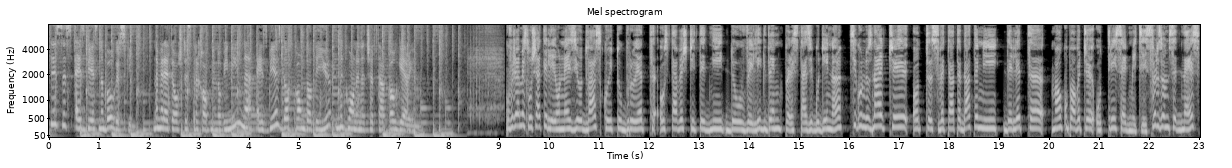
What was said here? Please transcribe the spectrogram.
сте с SBS на български. Намерете още страхотни новини на sbs.com.au наклонена черта Bulgarian. Уважаеми слушатели, онези от вас, които броят оставащите дни до Великден през тази година, сигурно знаят, че от светата дата ни делят малко повече от три седмици. Свързвам се днес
